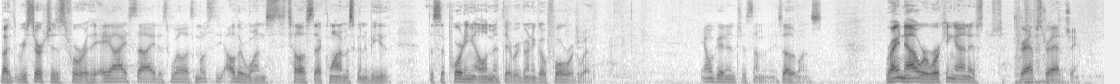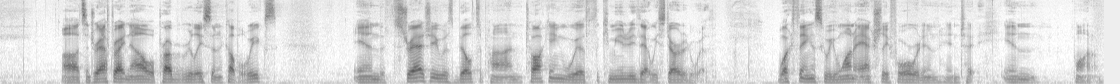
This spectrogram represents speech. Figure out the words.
But the research is for the AI side as well as most of the other ones tell us that quantum is going to be the supporting element that we're going to go forward with. And we'll get into some of these other ones. Right now, we're working on a draft strategy. Uh, it's in draft right now. We'll probably release it in a couple of weeks. And the strategy was built upon talking with the community that we started with. What things do we want to actually forward in, in, in quantum?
